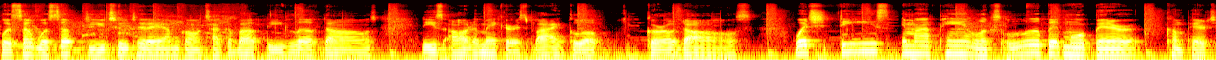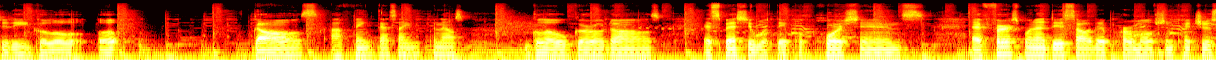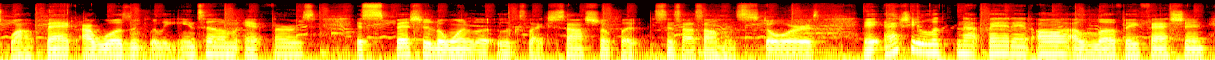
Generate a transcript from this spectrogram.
What's up? What's up, YouTube? Today I'm going to talk about the Love Dolls. These are the makers by Glow Girl Dolls, which these, in my opinion, looks a little bit more better compared to the Glow Up Dolls. I think that's how you pronounce Glow Girl Dolls, especially with their proportions at first, when I did saw their promotion pictures while back, I wasn't really into them at first, especially the one that looks like Sasha. But since I saw them in stores, they actually look not bad at all. I love their fashion.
